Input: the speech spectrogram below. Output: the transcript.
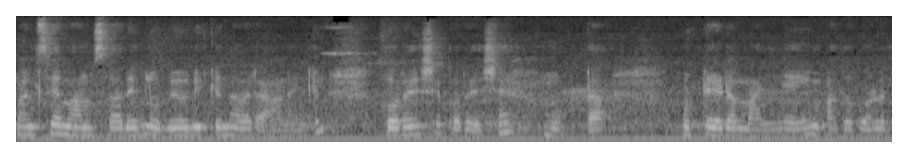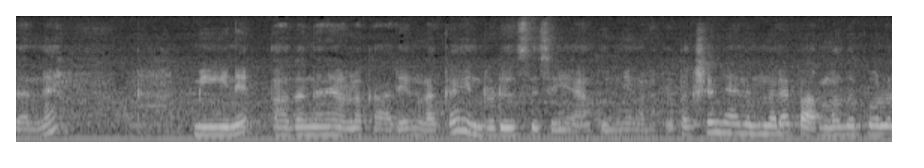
മത്സ്യ മാംസാദികൾ ഉപയോഗിക്കുന്നവരാണെങ്കിൽ കുറേശ്ശെ കുറേശ്ശെ മുട്ട മുട്ടയുടെ മഞ്ഞയും അതുപോലെ തന്നെ മീൻ അതങ്ങനെയുള്ള കാര്യങ്ങളൊക്കെ ഇൻട്രൊഡ്യൂസ് ചെയ്യാം കുഞ്ഞുങ്ങൾക്ക്. പക്ഷേ ഞാൻ ഇന്നലെ പറഞ്ഞതുപോലെ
